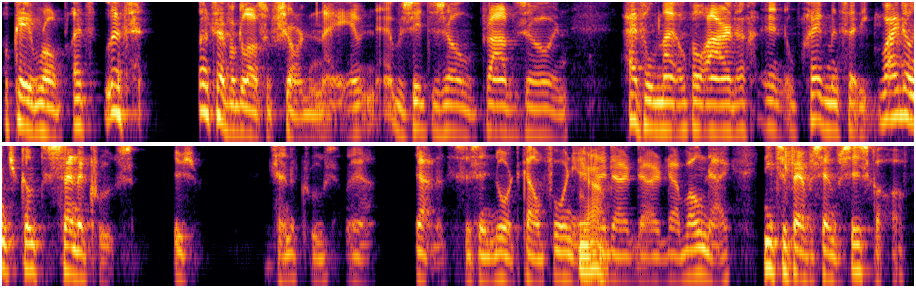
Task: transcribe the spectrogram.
oké Rob, let's, let's, let's have a glass of Chardonnay. En, eh, we zitten zo, we praten zo. En hij vond mij ook wel aardig. En op een gegeven moment zei hij, why don't you come to Santa Cruz? Dus Santa Cruz, nou ja. Ja, dat is dus in Noord-Californië. Ja. Daar, daar, daar woonde hij. Niet zo ver van San Francisco af.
